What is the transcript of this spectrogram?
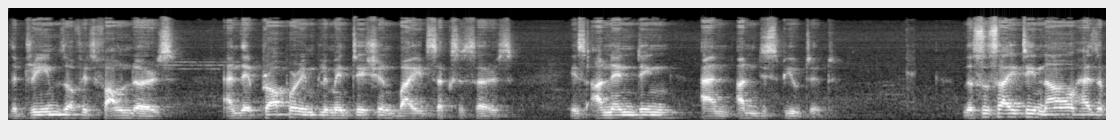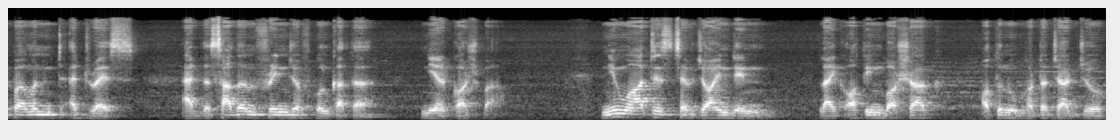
the dreams of its founders, and their proper implementation by its successors is unending and undisputed. The society now has a permanent address at the southern fringe of Kolkata near Koshba. New artists have joined in like Atin Boshak, Atanu Bhattacharya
